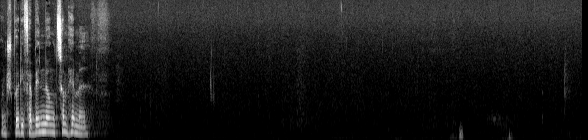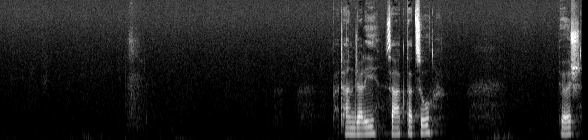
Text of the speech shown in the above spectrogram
und spürt die Verbindung zum Himmel. Patanjali sagt dazu, durch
